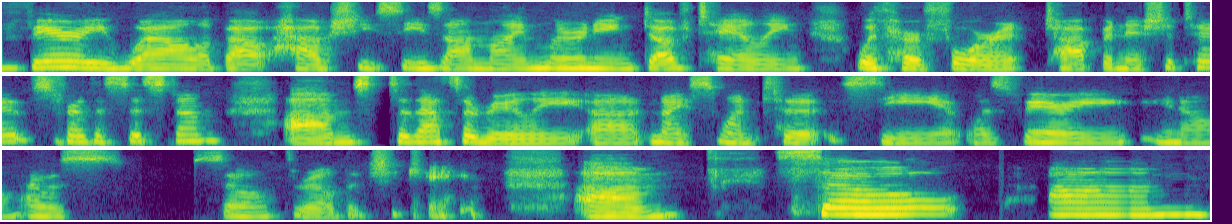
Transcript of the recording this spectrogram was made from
very well about how she sees online learning dovetailing with her four top initiatives for the system. Um, so that's a really uh, nice one to see. It was very, you know, I was so thrilled that she came. Um, so, um,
